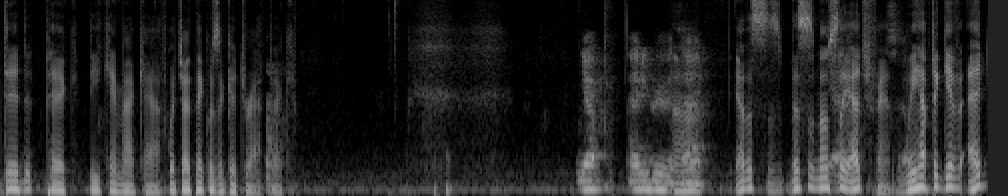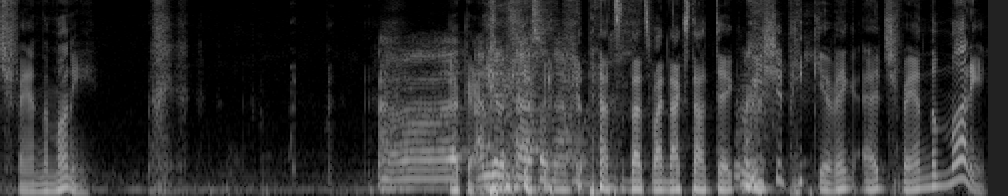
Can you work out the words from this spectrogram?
did pick DK Metcalf, which I think was a good draft pick. Yep, I'd agree with Uh, that. yeah, this is this is mostly Yeah, Edge fan. so- We have to give Edge fan the money. Uh, okay. I'm going to pass on that one. that's that's my next hot take. We should be giving Edge fan the money.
